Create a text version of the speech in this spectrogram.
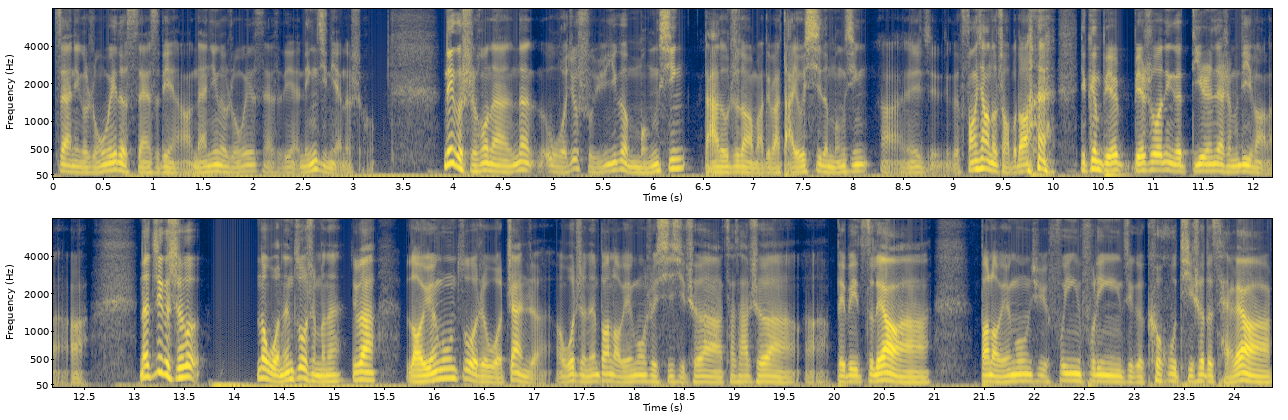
在那个荣威的 4S 店啊，南京的荣威 4S 店，零几年的时候。那个时候呢，那我就属于一个萌新，大家都知道嘛，对吧？打游戏的萌新啊，这这个方向都找不到，你更别别说那个敌人在什么地方了啊。那这个时候，那我能做什么呢？对吧？老员工坐着，我站着，我只能帮老员工是洗洗车啊、擦擦车啊、啊背背资料啊，帮老员工去复印复印这个客户提车的材料啊，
